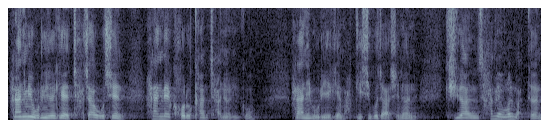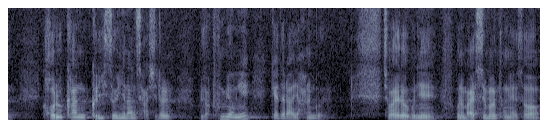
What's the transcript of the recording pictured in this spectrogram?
하나님이 우리에게 찾아오신 하나님의 거룩한 자녀이고 하나님이 우리에게 맡기시고자 하시는 귀한 사명을 맡은 거룩한 그리스도인이라는 사실을 우리가 분명히 깨달아야 하는 거예요. 저와 여러분이 오늘 말씀을 통해서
